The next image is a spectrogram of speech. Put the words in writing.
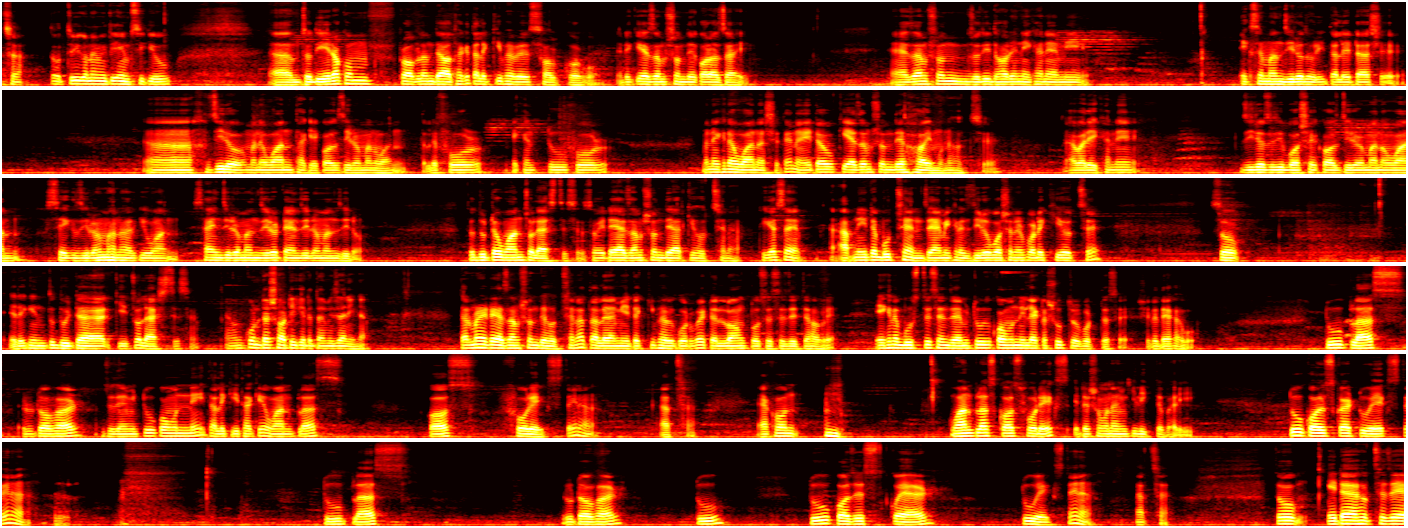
আচ্ছা তো ত্রিগোণমিতি এমসিকিউ যদি এরকম প্রবলেম দেওয়া থাকে, তাহলে কীভাবে সলভ করব? এটা কি অ্যাজামশন দিয়ে করা যায়? অ্যাজামশন যদি ধরেন এখানে আমি এক্সের মান জিরো ধরি, তাহলে এটা আসে জিরো মানে ওয়ান থাকে কস জিরো মান ওয়ান তাহলে ফোর এখানে টু ফোর মানে এখানে ওয়ান আসে, তাই না? এটাও কি অ্যাজামশন দিয়ে হয় মনে হচ্ছে? আবার এখানে জিরো যদি বসে কস জিরোর মানও ওয়ান সেক জিরোর মান আর কি ওয়ান সাইন জিরোর মান জিরো টেন জিরোর মান জিরো তো দুটো ওয়ান চলে আসতেছে। সো এটা অ্যাজামশন দিয়ে আর কি হচ্ছে না। ঠিক আছে? আপনি এটা বুঝছেন যে আমি এখানে জিরো বসানোর পরে কী হচ্ছে? সো এটা কিন্তু দুইটা আর কি চলে আসতেছে। এখন কোনটা সঠিক এটা তো আমি জানি না। তার মানে এটা অ্যাজামশন দিয়ে হচ্ছে না। তাহলে আমি এটা কীভাবে করব? একটা লং প্রসেসে যেতে হবে। এখানে বুঝতেছেন যে আমি টু কমন নিলে একটা সূত্র পড়তেছে, সেটা দেখাবো। টু প্লাস রুট ওভার যদি আমি টু কমন নেই, তাহলে কি থাকে? One plus cos four x তাই না? আচ্ছা এখন one plus cos four x এটা সমান আমি কি লিখতে পারি? Two cos square two x তাই না? Two plus root over two two cos square two x তাই না? আচ্ছা তো এটা হচ্ছে যে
